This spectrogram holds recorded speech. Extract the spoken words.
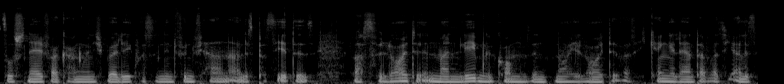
so schnell vergangen, wenn ich überlege, was in den fünf Jahren alles passiert ist, was für Leute in mein Leben gekommen sind, neue Leute, was ich kennengelernt habe, was ich alles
